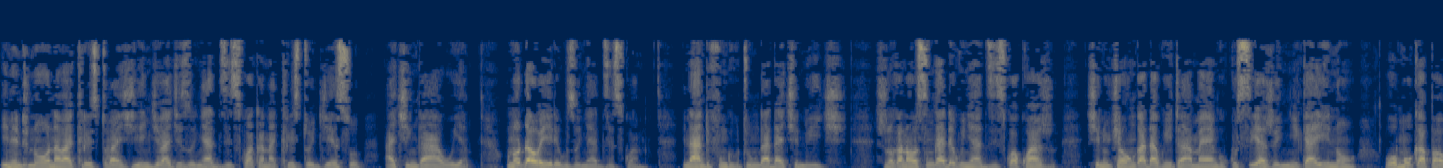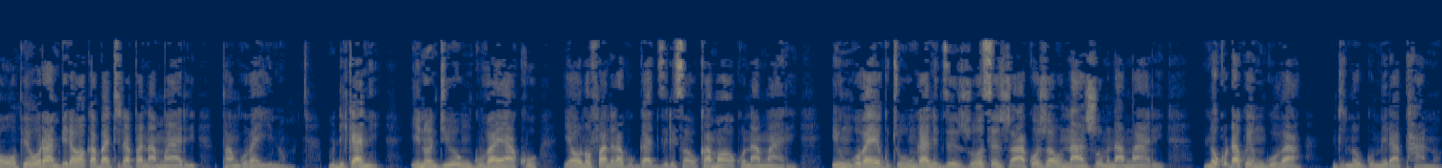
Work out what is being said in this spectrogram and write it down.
Ini ndinoona vakristu vazhinji vachizonyadziswa kana kristu jesu achinge auya. Unodawo here kuzonyadziswa? Ini handifungi kuti ungada chinhu ichi. Zvino kana usingade kunyadziswa kwazvo chinhu chaungada kuita hama yangu kusiya zvenyika ino womuka pahope worambira wakabatira pana mwari panguva ino. Mudikani ino ndiyo nguva yako yaunofanira kugadzirisa ukama hwako namwari inguva yekuti uunganidze zvose zvako zvaunazvo muna mwari. Nokuda kwenguva ndinogumira pano.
